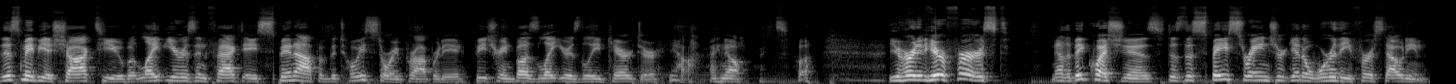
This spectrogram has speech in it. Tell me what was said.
This may be a shock to you, but Lightyear is in fact a spin off of the Toy Story property, featuring Buzz Lightyear as the lead character. Yeah, I know. you heard it here first. Now, the big question is Does the Space Ranger get a worthy first outing?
